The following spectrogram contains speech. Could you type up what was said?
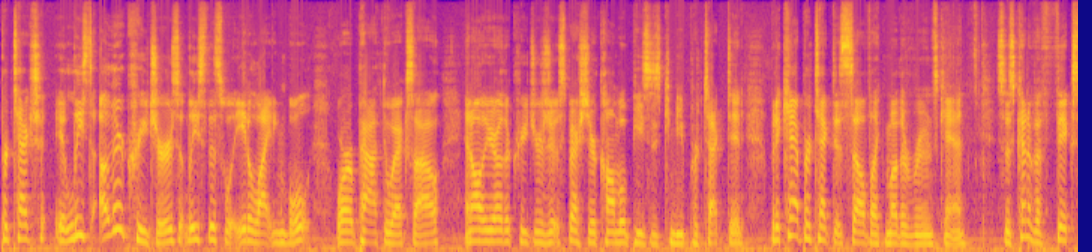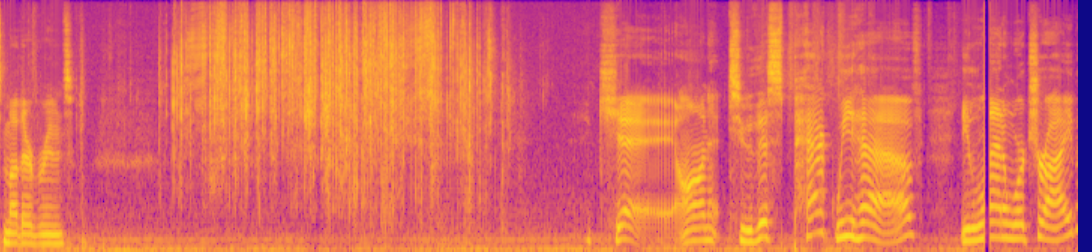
protect at least other creatures. At least this will eat a Lightning Bolt or a Path to Exile, and all your other creatures, especially your combo pieces, can be protected. But it can't protect itself like Mother of Runes can. So it's kind of a fixed Mother of Runes. Okay, on to this pack we have the Llanowar Tribe,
